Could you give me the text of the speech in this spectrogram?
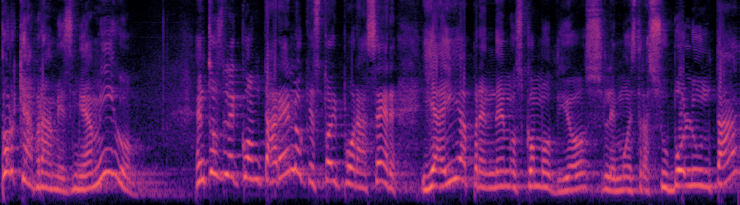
porque Abraham es mi amigo. Entonces le contaré lo que estoy por hacer. Y ahí aprendemos cómo Dios le muestra su voluntad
